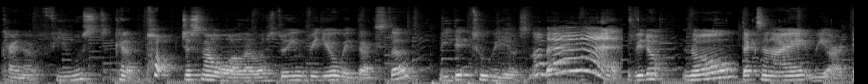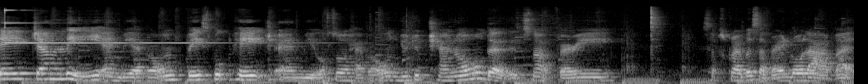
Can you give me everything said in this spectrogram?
kind of fused, kind of popped just now while I was doing video with Dexter. We did two videos. Not bad! If you don't know, Dex and I, we are Day Jam Lee and we have our own Facebook page and we also have our own YouTube channel that it's not very... Subscribers are very low lah, but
